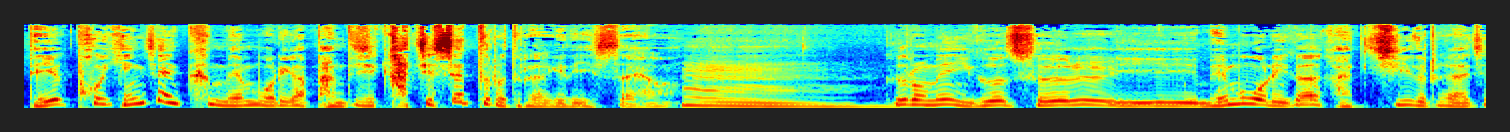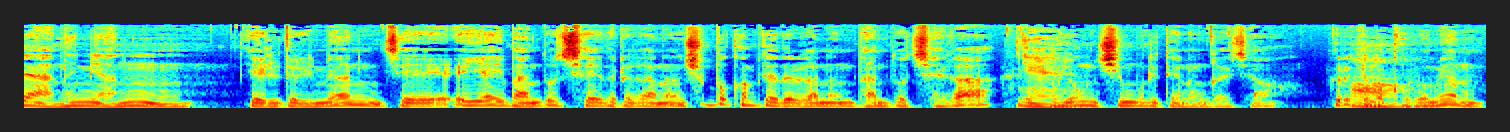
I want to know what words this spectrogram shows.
대역폭이 굉장히 큰 메모리가 반드시 같이 세트로 들어가게 돼 있어요. 음. 그러면 이것을 이 메모리가 같이 들어가지 않으면 예를 들면 이제 AI 반도체에 들어가는 슈퍼컴퓨터에 들어가는 반도체가 예. 무용지물이 되는 거죠. 그렇게 아. 놓고 보면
